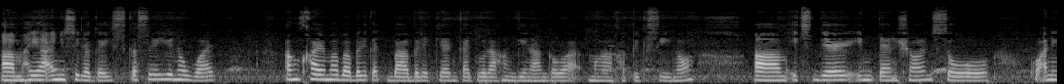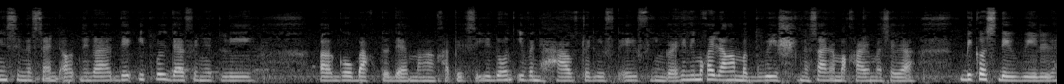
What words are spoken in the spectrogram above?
Um, hayaan nyo sila guys. Kasi you know what? Ang karma babalik at babalik yan kahit wala kang ginagawa mga kapiksi, no? Um, it's their intention. So, kung ano yung sinesend out nila, they, it will definitely uh, go back to them mga kapiksi. You don't even have to lift a finger. Hindi mo kailangan mag-wish na sana makarma sila because they will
